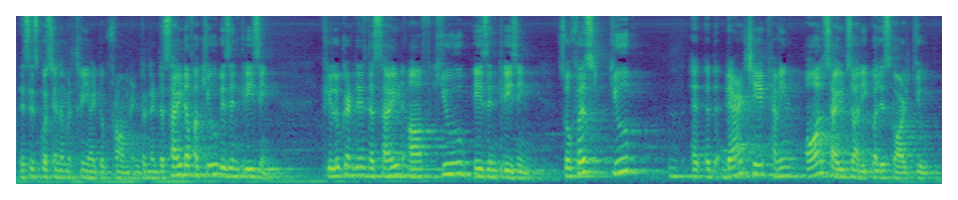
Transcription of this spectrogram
This is question number three I took from internet. The side of a cube is increasing. If you look at this, the side of cube is increasing. So first cube, uh, uh, that shape having all sides are equal is called cube.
